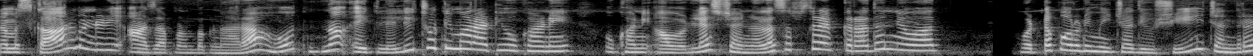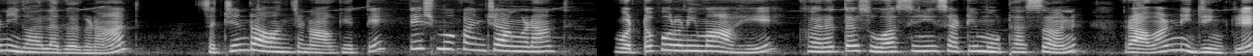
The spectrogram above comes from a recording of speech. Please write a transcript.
नमस्कार मंडळी आज आपण बघणार आहोत न ऐकलेली छोटी मराठी उखाणे. उखाणे आवडल्यास चॅनलला सबस्क्राईब करा. धन्यवाद. वटपौर्णिमेच्या दिवशी चंद्र निघाला गगनात. सचिन रावांचं नाव घेते देशमुखांच्या अंगणात. वटपौर्णिमा आहे. खरं तर सुवासिनीसाठी मोठा सण. रावांनी जिंकले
